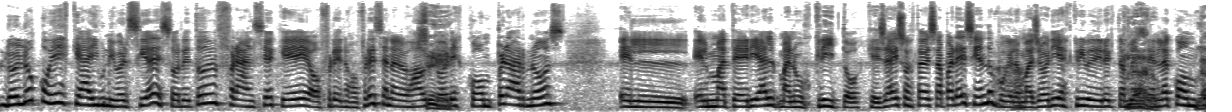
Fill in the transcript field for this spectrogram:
lo loco es que hay universidades, sobre todo en Francia, que nos ofrecen a los autores comprarnos el, el, material manuscrito, que ya eso está desapareciendo porque la mayoría escribe directamente en la compu.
